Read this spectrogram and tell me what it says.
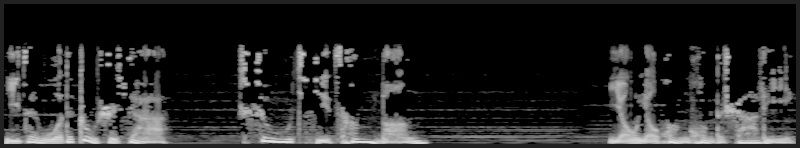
已在我的注视下收起苍茫。摇摇晃晃的沙砾，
